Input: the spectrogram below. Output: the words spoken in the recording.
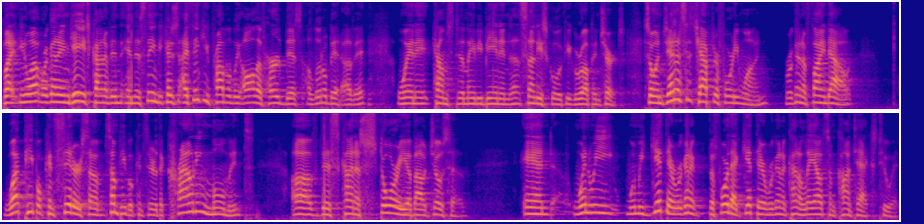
But you know what? We're going to engage kind of in, in this thing because I think you probably all have heard this, a little bit of it, when it comes to maybe being in Sunday school if you grew up in church. So in Genesis chapter 41, we're going to find out what people consider, some, some people consider the crowning moment of this kind of story about Joseph. And when we when we get there, we're going to before that get there, we're going to kind of lay out some context to it.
